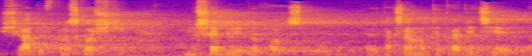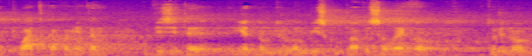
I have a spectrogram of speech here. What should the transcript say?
śladów polskości. Msze były po polsku. E, Tak samo te tradycje, opłatka, pamiętam wizytę jedną, drugą biskupa Wesołego, który no,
